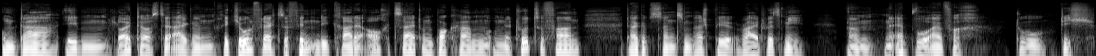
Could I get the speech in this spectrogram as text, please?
um da eben Leute aus der eigenen Region vielleicht zu finden, die gerade auch Zeit und Bock haben, um eine Tour zu fahren. Da gibt's dann zum Beispiel Ride With Me, ähm, eine App, wo einfach du dich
